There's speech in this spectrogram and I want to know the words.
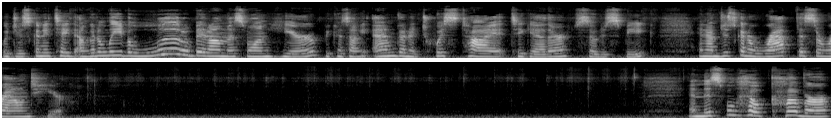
We're just going to take, I'm going to leave a little bit on this one here because I am going to twist tie it together, so to speak. And I'm just going to wrap this around here. And this will help cover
